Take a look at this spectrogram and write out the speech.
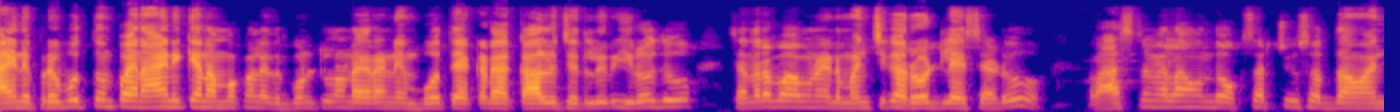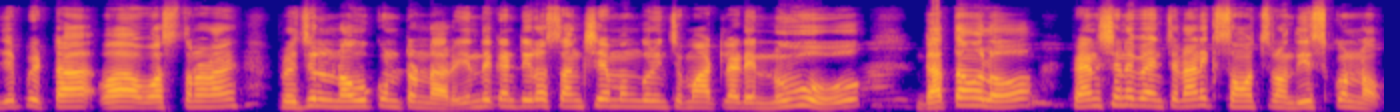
ఆయన ప్రభుత్వం పైన ఆయనకే నమ్మకం లేదు. గుంటలు ఉన్నారా నేను పోతే ఎక్కడ కాలు చేతులు ఈ రోజు చంద్రబాబు నాయుడు మంచిగా రోడ్లు వేశాడు. రాష్ట్రం ఎలా ఉందో ఒకసారి చూసి వద్దాం అని చెప్పి వస్తున్నాడని ప్రజలు నవ్వుకుంటున్నారు. ఎందుకంటే ఈరోజు సంక్షేమం గురించి మాట్లాడే నువ్వు గతంలో పెన్షన్ పెంచడానికి సంవత్సరం తీసుకున్నావు.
